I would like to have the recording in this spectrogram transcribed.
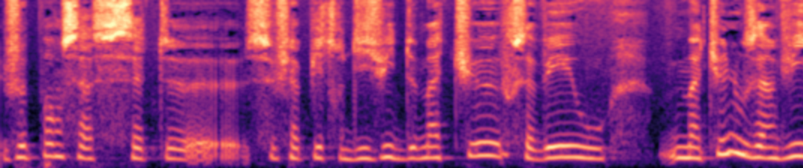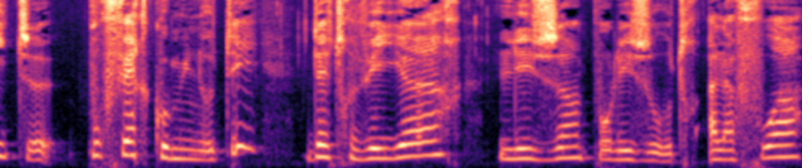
je pense à cette, euh, ce chapitre 18 de Matthieu, vous savez, où Matthieu nous invite, pour faire communauté, d'être veilleurs les uns pour les autres, à la fois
